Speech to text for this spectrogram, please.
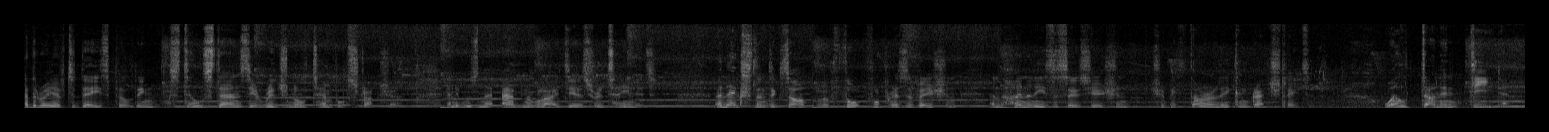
At the rear of today's building still stands the original temple structure, and it was an admirable idea to retain it. An excellent example of thoughtful preservation and the Hainanese Association should be thoroughly congratulated. Well done indeed.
